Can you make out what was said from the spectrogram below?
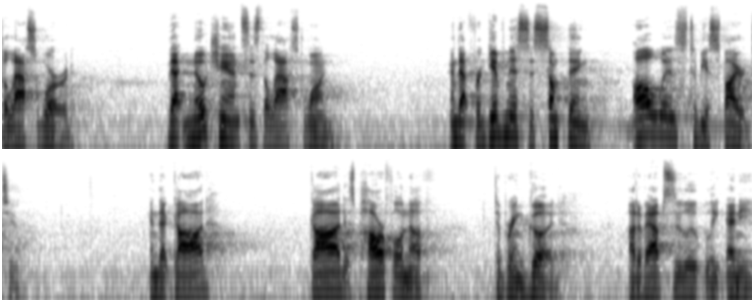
the last word that no chance is the last one, and that forgiveness is something always to be aspired to. And that God, God is powerful enough to bring good out of absolutely any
